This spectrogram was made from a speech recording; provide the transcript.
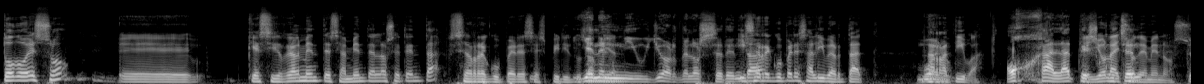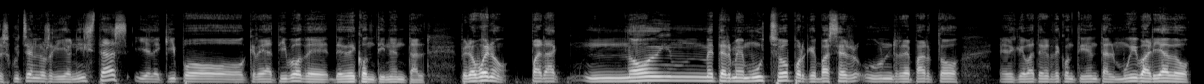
todo eso eh, que si realmente se ambienta en los 70, se recupere ese espíritu. Y en el New York de los 70. Y se recupere esa libertad narrativa. Ojalá te, yo la echo de menos. te escuchen los guionistas y el equipo creativo de, de The Continental. Pero bueno, para no meterme mucho, porque va a ser un reparto el que va a tener The Continental muy variado,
